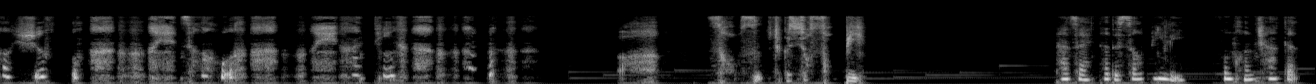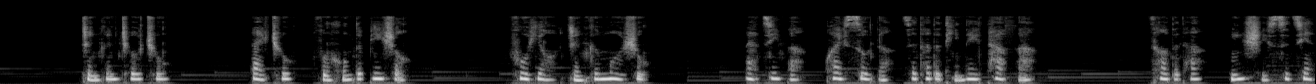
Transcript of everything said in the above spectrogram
好舒服，操我，阿婷，啊，操死你这个小骚逼！他在他的骚逼里疯狂插干，整根抽出，带出粉红的匕首，复又整根没入，大鸡巴快速的在他的体内踏伐，操得他饮水四溅，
